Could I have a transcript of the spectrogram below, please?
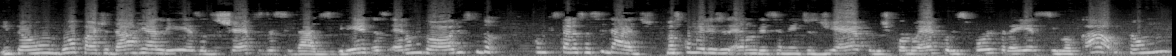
Então, boa parte da realeza, dos chefes das cidades gregas eram dórios que conquistar essa cidade. Mas como eles eram descendentes de Hércules, quando Hércules foi para esse local, então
